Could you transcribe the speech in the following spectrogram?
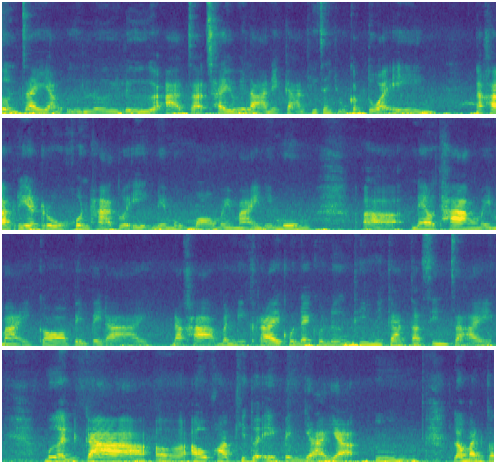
สนใจอย่างอื่นเลย หรืออาจจะใช้เวลาในการที่จะอยู่กับตัวเองนะคะ เรียนรู้ค้นหาตัวเองในมุมมองใหม่ ๆ ในมุมแนวทางใหม่ ๆ ก็เป็นไปได้นะคะ มันมีใครคนใดคนหนึ่งที่มีการตัดสินใจ เหมือนกับเอ่อเอาความคิดตัวเองเป็นใหญ่อะ่ะ อืม แล้วมันก็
